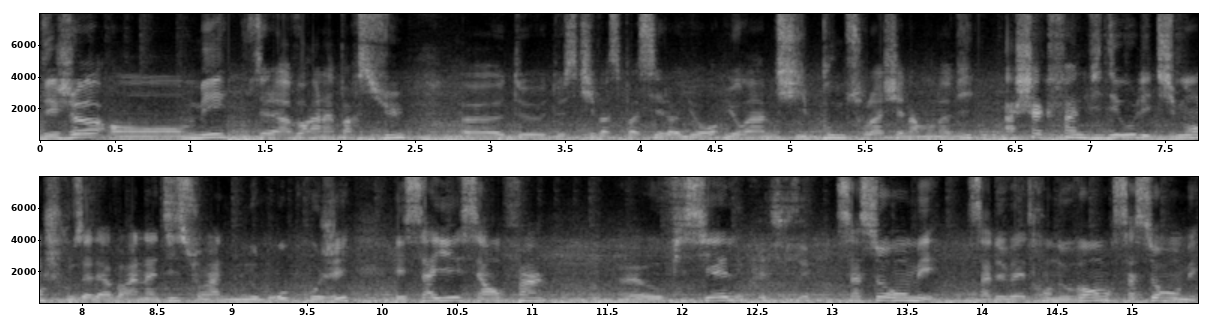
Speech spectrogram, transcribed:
Déjà, en mai, vous allez avoir un aperçu euh, de, de ce qui va se passer là. Il y, aura, il y aura un petit boom sur la chaîne, à mon avis. À chaque fin de vidéo, les dimanches, vous allez avoir un indice sur un de nos gros projets. Et ça y est, c'est enfin euh, officiel. Ça sort en mai. Ça devait être en novembre, ça sort en mai.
